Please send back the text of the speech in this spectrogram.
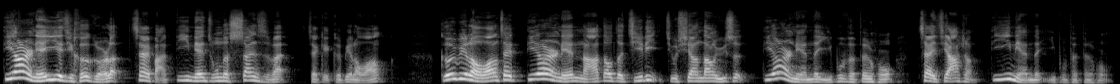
第二年业绩合格了，再把第一年中的三十万再给隔壁老王。隔壁老王在第二年拿到的激励，就相当于是第二年的一部分分红，再加上第一年的一部分分红。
